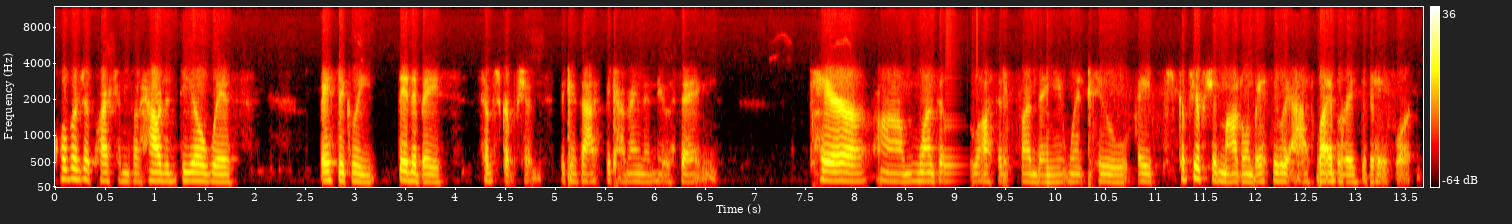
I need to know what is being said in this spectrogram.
whole bunch of questions on how to deal with basically database subscriptions because that's becoming the new thing. TAIR, um, once it lost its funding, it went to a subscription model and basically asked libraries to pay for it.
